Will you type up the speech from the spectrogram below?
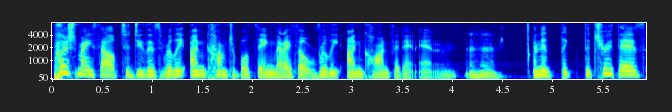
push myself to do this really uncomfortable thing that I felt really unconfident in. Mm-hmm. And it, the, the truth is,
